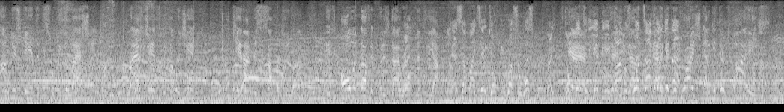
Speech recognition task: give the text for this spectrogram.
understands that this will be the last chance. The last chance to become the champion. He cannot miss this opportunity. It's all or nothing for this guy right. walking into the octagon. As some might say, don't be Russell Westbrook, right? Don't yeah, get to the NBA yeah, Finals gotta, one time, you gotta, gotta get, get back. twice, you gotta get there twice.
